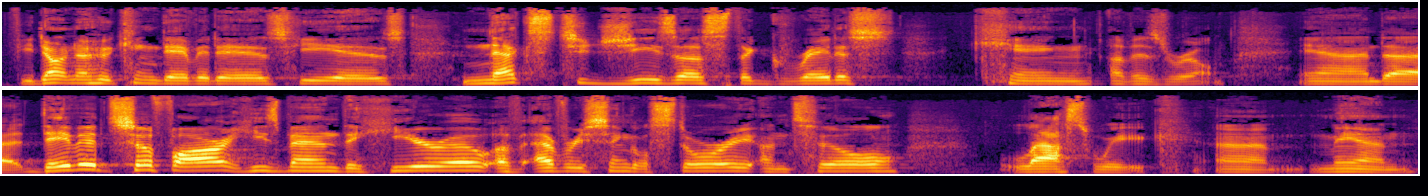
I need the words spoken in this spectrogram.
If you don't know who King David is, he is next to Jesus, the greatest king of Israel. And uh, David, so far, he's been the hero of every single story until last week. Um, man,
